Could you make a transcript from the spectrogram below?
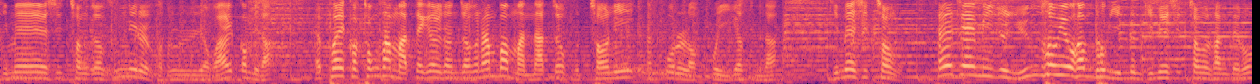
김해 시청전 승리를 거두려고 할 겁니다. FA컵 통산 맞대결 전적은 한 번 만났죠. 부천이 한 골을 넣고 이겼습니다. 김해시청 세재미준 윤성효 감독이 있는 김해시청을 상대로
